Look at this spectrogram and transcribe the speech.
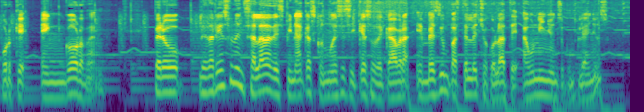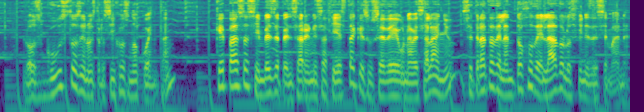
porque engordan. Pero, ¿le darías una ensalada de espinacas con nueces y queso de cabra en vez de un pastel de chocolate a un niño en su cumpleaños? ¿Los gustos de nuestros hijos no cuentan? ¿Qué pasa si en vez de pensar en esa fiesta que sucede una vez al año, se trata del antojo de helado los fines de semana,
